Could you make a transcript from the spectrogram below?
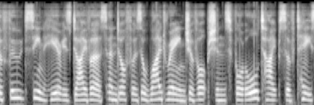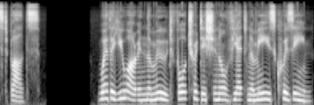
The food scene here is diverse and offers a wide range of options for all types of taste buds. Whether you are in the mood for traditional Vietnamese cuisine,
